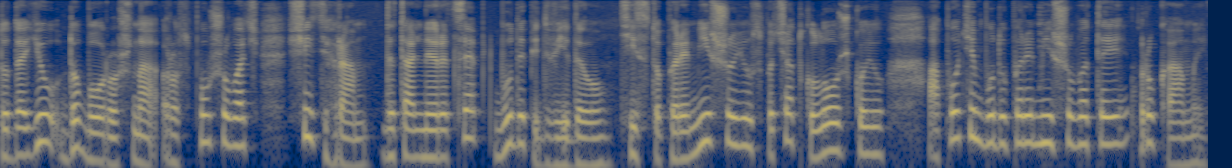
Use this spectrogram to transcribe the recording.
Додаю до борошна розпушувач 6 грам. Детальний рецепт буде під відео. Тісто перемішую спочатку ложкою, а потім буду перемішувати руками.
